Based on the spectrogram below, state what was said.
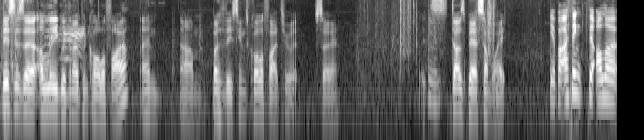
this is a, a league with an open qualifier, and um, both of these teams qualified through it, so it does bear some weight. Yeah, but I think the other,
